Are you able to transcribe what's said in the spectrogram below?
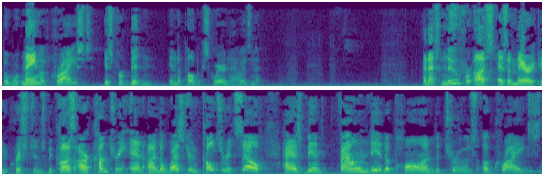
The name of Christ is forbidden in the public square now, isn't it? And that's new for us as American Christians because our country and, and the Western culture itself has been founded upon the truths of Christ.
